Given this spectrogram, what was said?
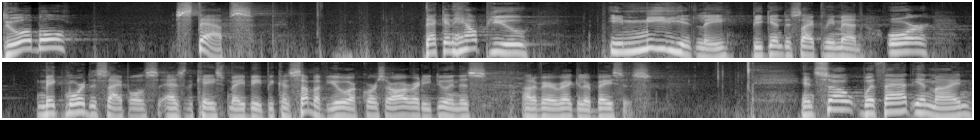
doable steps that can help you immediately begin discipling men or make more disciples as the case may be because some of you of course are already doing this on a very regular basis and so with that in mind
